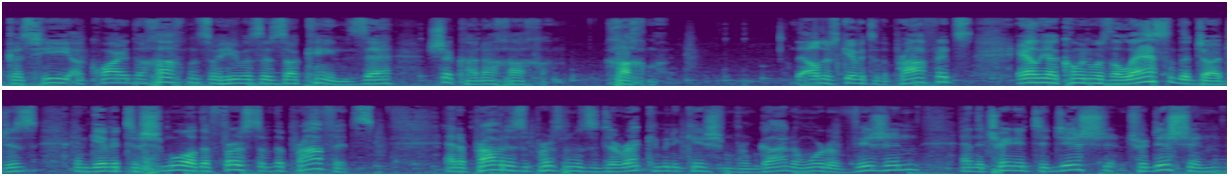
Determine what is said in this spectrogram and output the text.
Because he acquired the Chachma, so he was a Zaken, Zeh Shekana Chachma. Chachma. The elders gave it to the prophets. Eli Cohen was the last of the judges and gave it to Shmuel, the first of the prophets. And a prophet is a person who has a direct communication from God and word of vision. And the trained tradition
